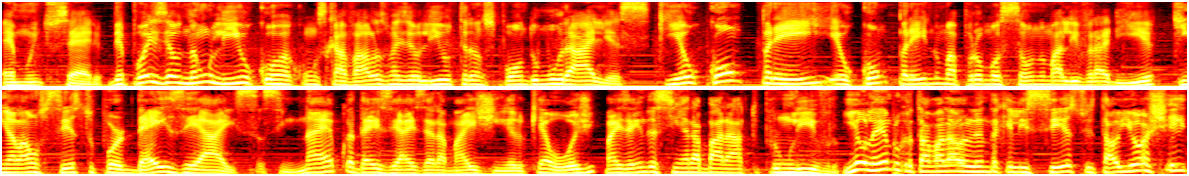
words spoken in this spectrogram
é muito sério. Depois eu não li o Corra com os Cavalos, mas eu li o Transpondo Muralhas, que eu comprei, eu comprei numa promoção numa livraria. Tinha lá um cesto por 10 reais. Assim, na época 10 reais era mais dinheiro que é hoje, mas ainda assim era barato para um livro. E eu lembro que eu tava lá olhando aquele cesto e tal, e eu achei,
